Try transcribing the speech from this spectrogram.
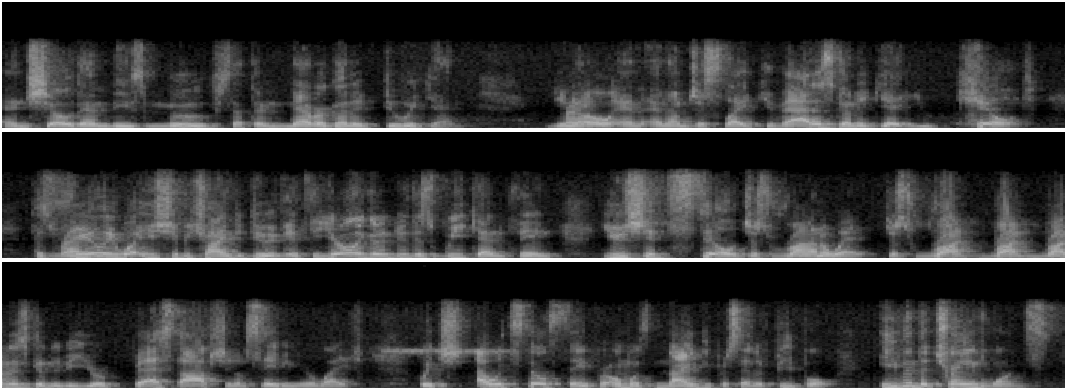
and show them these moves that they're never going to do again you right. know and, and i'm just like that is going to get you killed because right. really what you should be trying to do. If, if you're only going to do this weekend thing you should still just run away. Just run run. Run is going to be your best option of saving your life which i would still say for almost 90% of people even the trained ones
